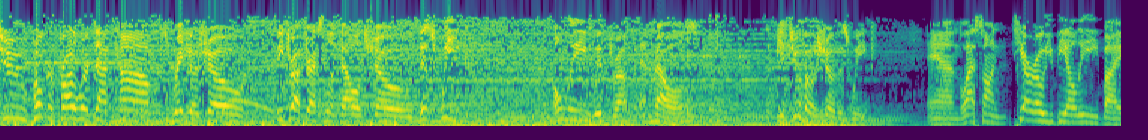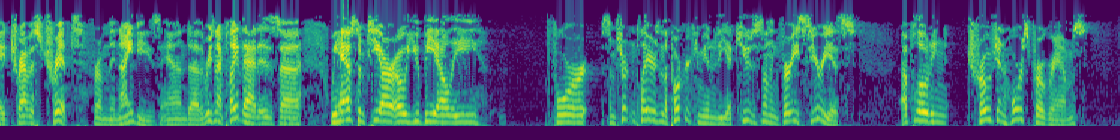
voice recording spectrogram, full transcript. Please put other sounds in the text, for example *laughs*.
PokerParlor.com's radio show, the Druff Drexel and Vowels show. This week, only with Druff and Vowels. A two-host show this week. And the last song, T R O U B L E by Travis Tritt from the 90s. And uh, the reason I played that is uh, we have some T R O U B L E for some certain players in the poker community accused of something very serious uploading Trojan horse programs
